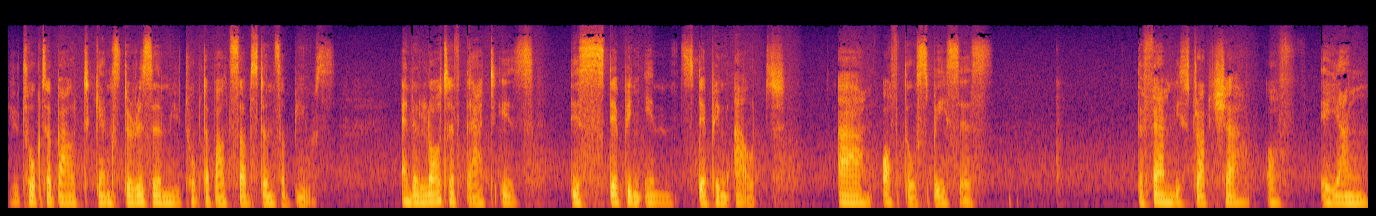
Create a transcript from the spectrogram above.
You talked about gangsterism, you talked about substance abuse. And a lot of that is this stepping in, stepping out uh, of those spaces. The family structure of a young,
